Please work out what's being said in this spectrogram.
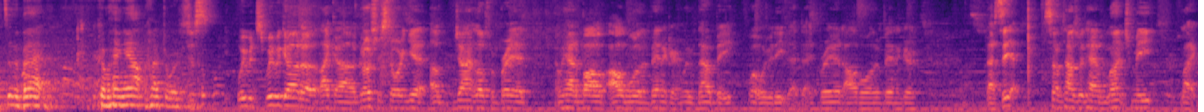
It's in the back. Come hang out afterwards. Just we would we would go to like a grocery store and get a giant loaf of bread, and we had a bottle of olive oil and vinegar, and we, that would be what we would eat that day: bread, olive oil, and vinegar. That's it. Sometimes we'd have lunch meat, like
